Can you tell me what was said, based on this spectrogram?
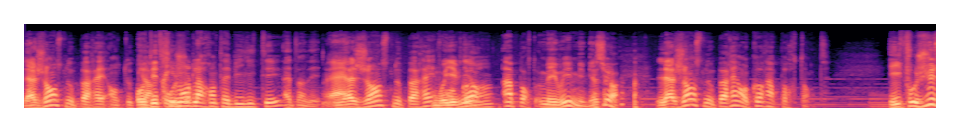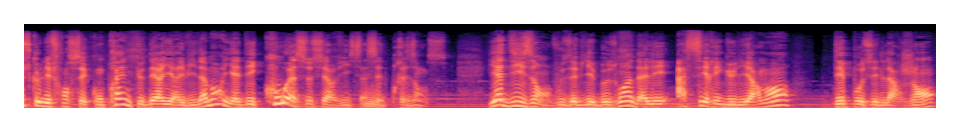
L'agence nous paraît en tout cas. Au détriment de la rentabilité Attendez, l'agence nous paraît Vous voyez encore hein. importante. Mais oui, mais bien sûr. l'agence nous paraît encore importante. Et il faut juste que les Français comprennent que derrière, évidemment, il y a des coûts à ce service, Mm. à cette présence. Il y a dix ans, vous aviez besoin d'aller assez régulièrement déposer de l'argent,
